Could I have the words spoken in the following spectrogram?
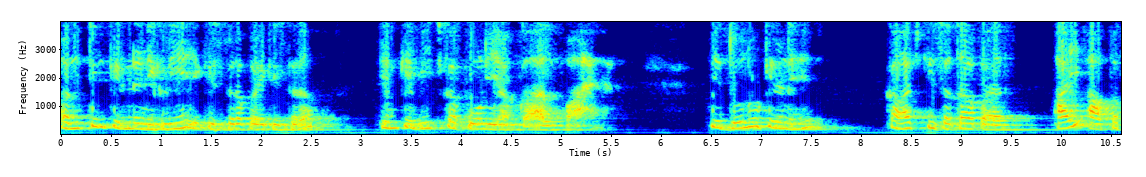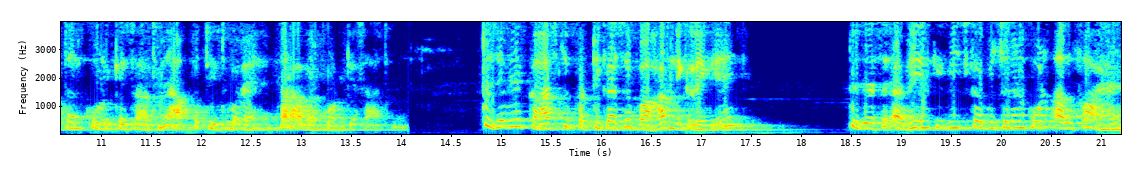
अंतिम किरणें निकली हैं, एक इस तरफ़ और एक इस तरफ़, इनके बीच का कोण ये आपका अल्फ़ा है। ये दोनों किरणें कांच की सतह पर आई आपतन कोण के साथ में, आपतित हो रहे हैं, बराबर कोण के साथ में। तो जब ये कांच की पट्टिका से बाहर निकलेंगे तो जैसे अभी इनके बीच का विचलन कोण अल्फ़ा है,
